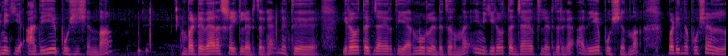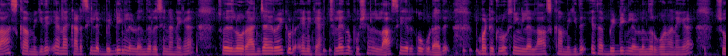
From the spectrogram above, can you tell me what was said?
இன்றைக்கி அதே பொசிஷன் தான். பட் வேறு ஸ்ட்ரைக்கில் எடுத்திருக்கேன். நேற்று இருபத்தஞ்சாயிரத்தி இரநூறுல எடுத்திருந்தேன். இன்றைக்கி இருபத்தஞ்சாயிரத்தில் எடுத்திருக்கேன். அதே பொஷன் தான். பட் இந்த பொஷன் லாஸ் காமிக்குது. ஏன்னா கடைசியில் பில்டிங்கில் விழுந்துருச்சுன்னு நினைக்கிறேன். ஸோ இதில் ஒரு அஞ்சாயிரம் ரூபாய்க்கு கூட எனக்கு ஆக்சுவலாக இந்த பொஷனில் லாஸே இருக்கக்கூடாது. பட் க்ளோசிங்கில் லாஸ் காமிக்குது. இதை பில்டிங்கில் விழுந்துருக்கும்னு நினைக்கிறேன். ஸோ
